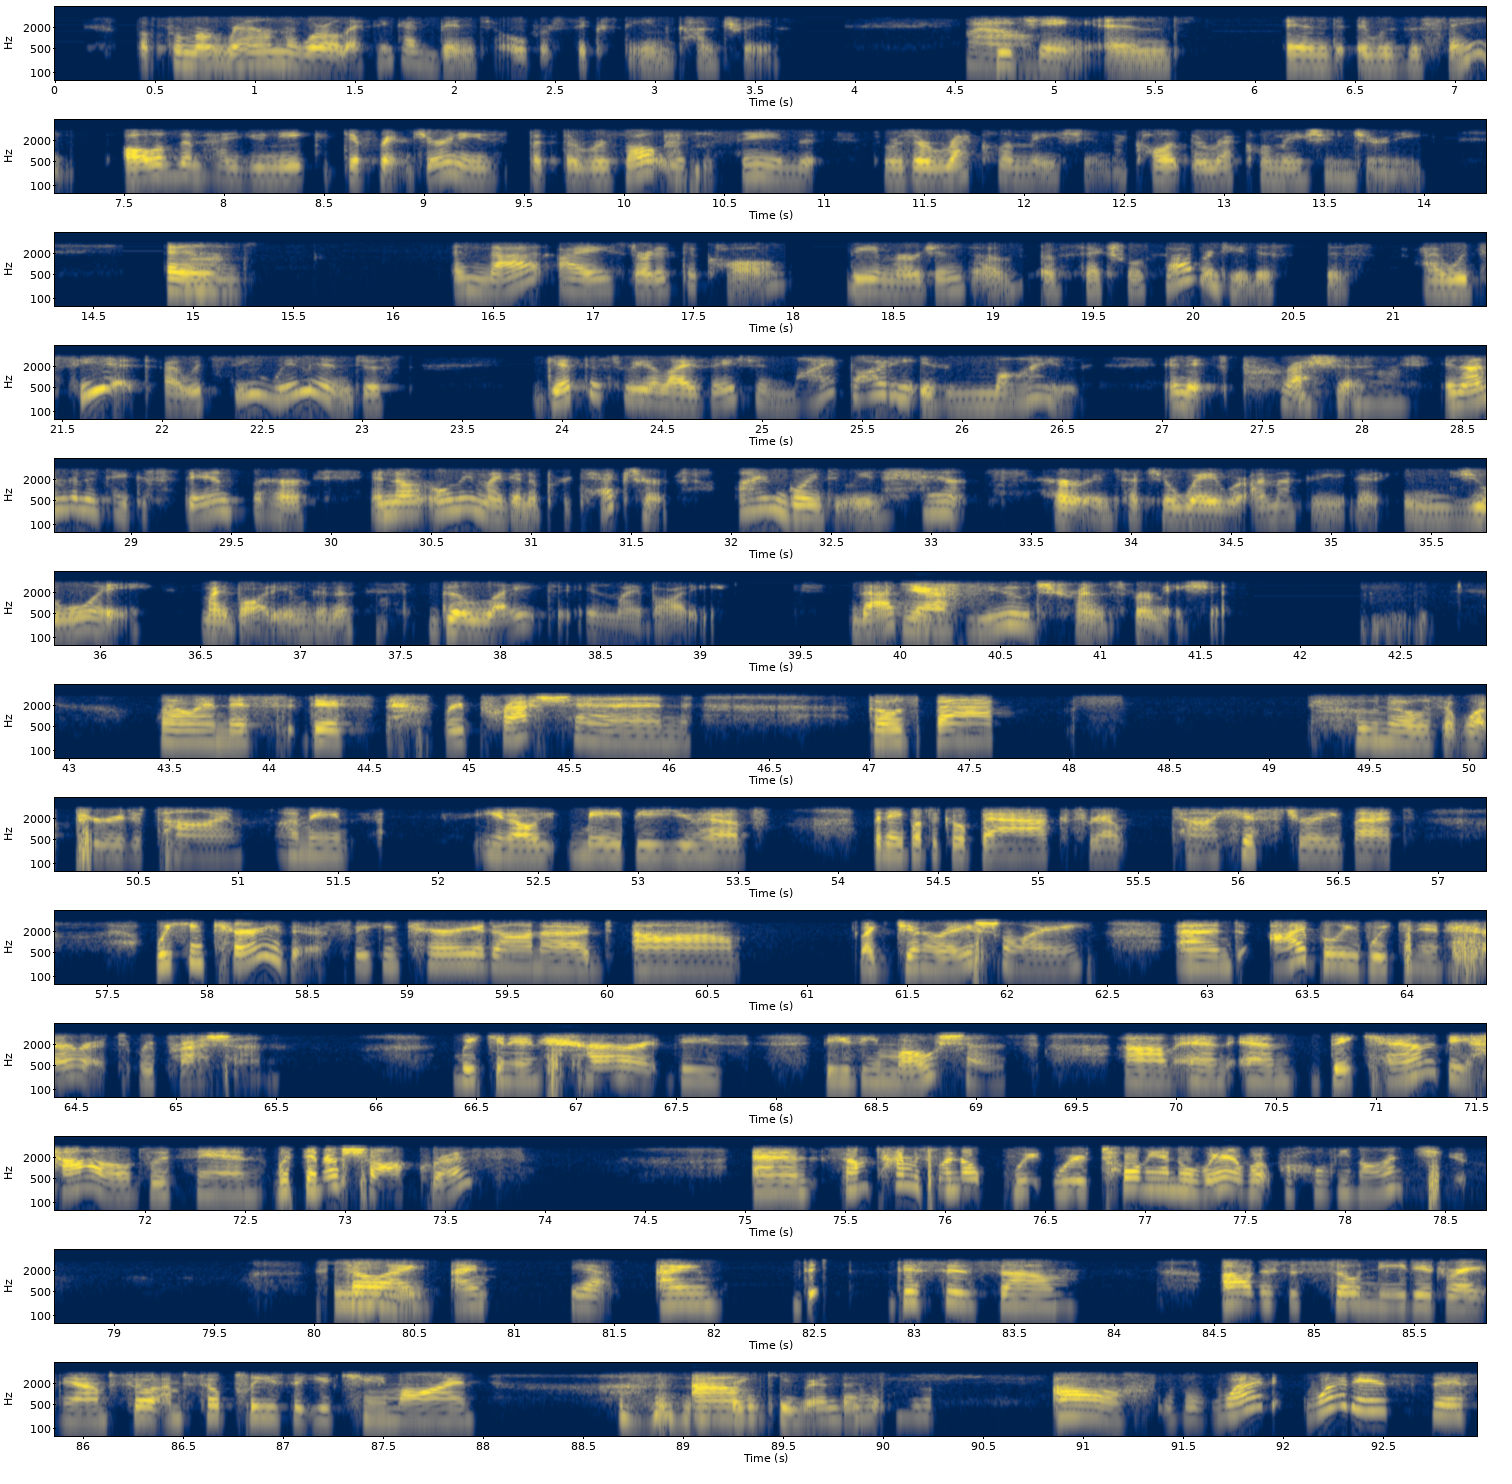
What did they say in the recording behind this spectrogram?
but from mm-hmm. around the world. I think I've been to over 16 countries wow. teaching, and and it was the same. All of them had unique, different journeys, but the result was the same. That there was a reclamation. I call it the reclamation journey, and and that I started to call the emergence of of sexual sovereignty. This this I would see it. I would see women just get this realization my body is mine and it's precious mm-hmm. and i'm going to take a stand for her and not only am i going to protect her i'm going to enhance her in such a way where i'm not going to enjoy my body i'm going to delight in my body that's yes. a huge transformation well and this this repression goes back who knows at what period of time. I mean, you know, maybe you have been able to go back throughout uh, history, but we can carry this. We can carry it on a uh, like generationally, and I believe we can inherit repression. We can inherit these these emotions, um, and and they can be held within within our chakras. And sometimes we're not we, we're totally unaware what we're holding on to. So mm-hmm. I, I'm, yeah, I'm. Th- this is, um, oh, this is so needed right now. I'm so, I'm so pleased that you came on. Um, Thank you, Brenda. Oh, what what is this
